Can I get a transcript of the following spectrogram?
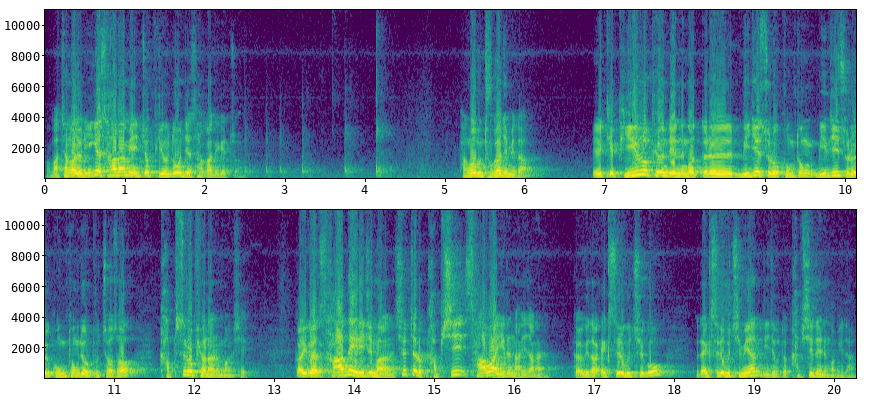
어, 마찬가지로 이게 4라면 이쪽 비율도 이제 4가 되겠죠. 방법은 두 가지입니다. 이렇게 비율로 표현되어 있는 것들을 미지수로 공통, 미지수를 공통적으로 붙여서 값으로 표현하는 방식. 그러니까 이거 4대 1이지만 실제로 값이 4와 1은 아니잖아요. 그러니까 여기다가 x를 붙이고 x를 붙이면 이제부터 값이 되는 겁니다.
